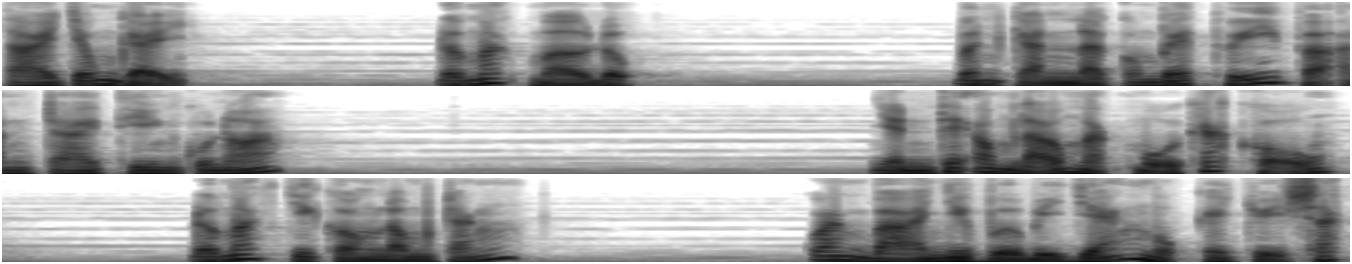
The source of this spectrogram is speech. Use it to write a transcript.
Tay chống gậy Đôi mắt mờ đục. Bên cạnh là con bé Thúy và anh trai thiên của nó Nhìn thấy ông lão mặt mũi khắc khổ Đôi mắt chỉ còn lòng trắng. Quan bà như vừa bị dán một cây chùy sắt.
